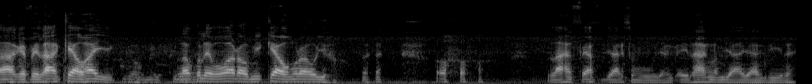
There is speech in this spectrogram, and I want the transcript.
ตาแกไปล้างแก้วให้อีกโยมลุกขึ้นเราก็เลยบอกว่าเรามีแก้วของเราอยู่โอ้โหล้างแฟบอย่างสบู่อย่างไอ้ล้างน้ำยาอย่างดีเลย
